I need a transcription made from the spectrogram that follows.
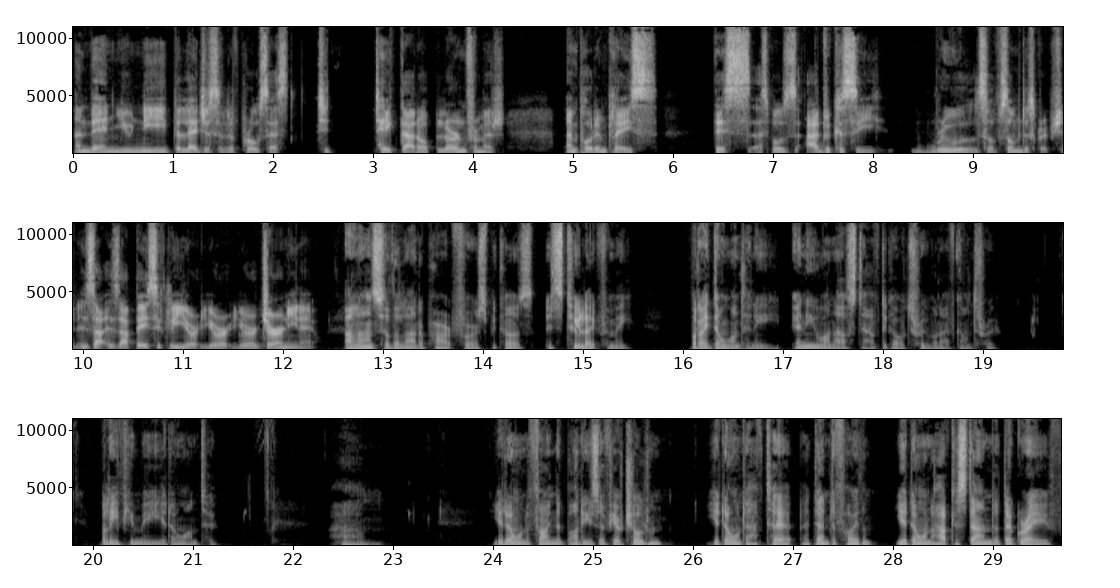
And then you need the legislative process to take that up, learn from it, and put in place this, I suppose, advocacy rules of some description. Is that is that basically your your your journey now? I'll answer the latter part first because it's too late for me. But I don't want any anyone else to have to go through what I've gone through. Believe you me, you don't want to. Um, you don't want to find the bodies of your children. You don't want to have to identify them. You don't want to have to stand at their grave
